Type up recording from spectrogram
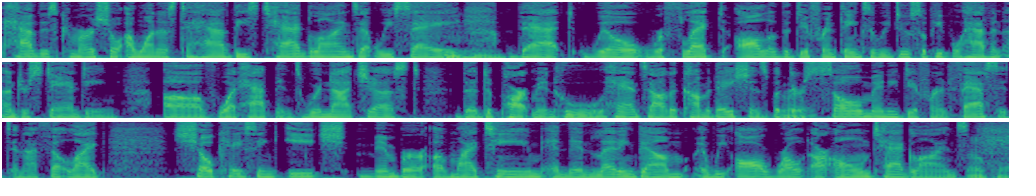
have this commercial. I want us to have these taglines that we say mm-hmm. that will reflect all of the different things that we do so people have an understanding of what happens. We're not just the department who hands out accommodations, but right. there's so many different facets. And I felt like showcasing each member of my team and then letting them and we all wrote our own taglines. Okay.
